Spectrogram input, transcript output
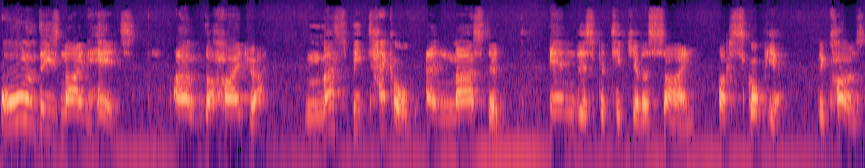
all of these nine heads of the Hydra must be tackled and mastered in this particular sign of Scorpio because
